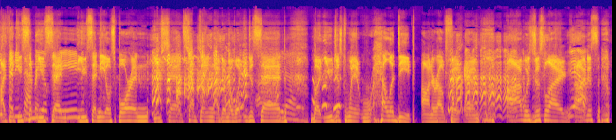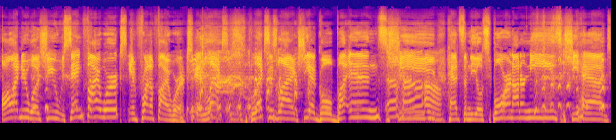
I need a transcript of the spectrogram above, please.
Oh, I think you said you said you said neosporin. You said something. I don't know what you just said, yeah. but you just went hella deep on her outfit, and I was just like, yeah. I just all I knew was she sang fireworks in front of fireworks, and Lex Lex is like she had gold buttons. Uh-huh. She oh. had some neosporin on her knees. She had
